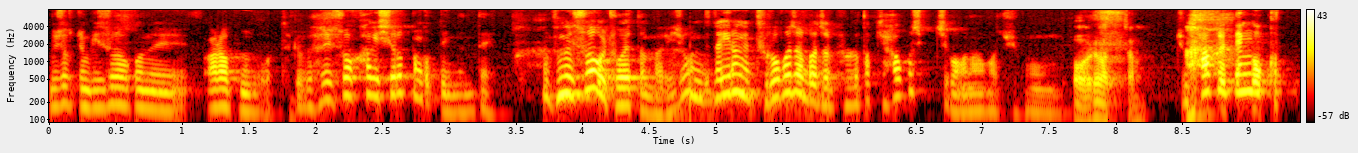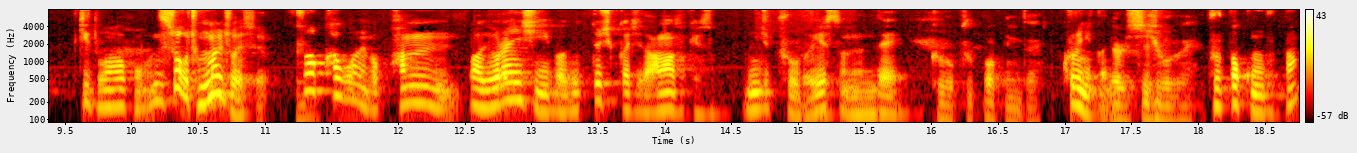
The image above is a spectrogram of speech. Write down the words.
무작정 미술학원을 알아본 것 같아요. 사실 수학하기 싫었던 것도 있는데 분명히 수학을 좋아했단 말이죠. 근데 나 1학년 들어가자마자 별로 딱히 하고 싶지가 않아가지고 어려웠죠. 좀 학을 뗀 것 같 기도 하고 근데 수학을 정말 좋아했어요 수학 학원에 막밤 11시 막 12시까지 남아서 계속 문제 풀고 막 이랬었는데 그거 불법인데. 그러니까요 10시 이후에. 불법 공부방?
